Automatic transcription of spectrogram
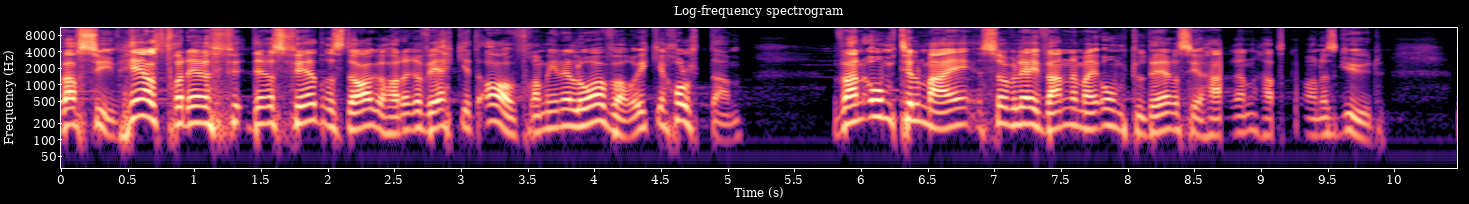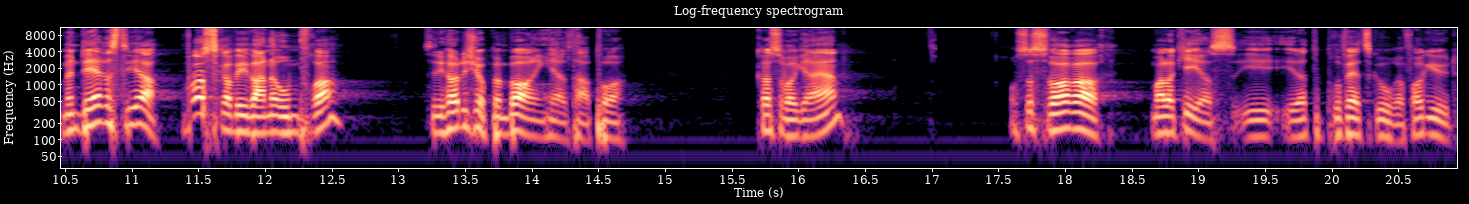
Vers 7. Helt fra deres, deres fedres dager har dere veket av fra mine lover og ikke holdt dem. Vend om til meg, så vil jeg vende meg om til dere, sier Herren, herskernes Gud. Men dere sier, 'Hva skal vi vende om fra?' Så de hadde ikke åpenbaring helt her på hva som var greien. Og så svarer Malakias i, i dette profetiske ordet fra Gud.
